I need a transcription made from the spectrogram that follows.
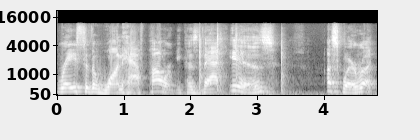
raised to the 1 half power, because that is a square root.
